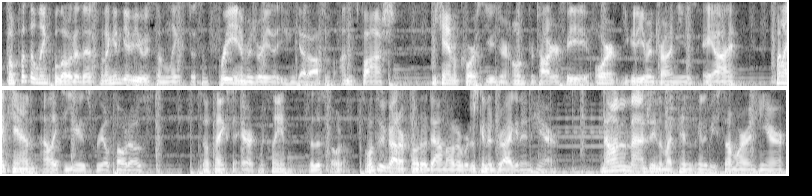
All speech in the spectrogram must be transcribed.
So I'll put the link below to this, but I'm gonna give you some links to some free imagery that you can get off of Unsplash you can, of course, use your own photography, or you could even try and use AI. When I can, I like to use real photos. So thanks to Eric McLean for this photo. So once we've got our photo downloaded, we're just gonna drag it in here. Now I'm imagining that my pin's gonna be somewhere in here,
